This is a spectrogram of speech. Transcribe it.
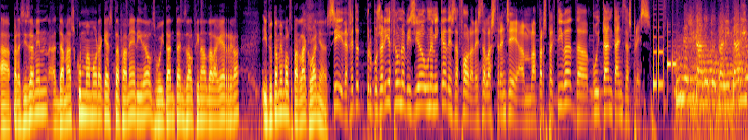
Uh, precisament demà es commemora aquesta efemèride, els 80 anys del final de la guerra, i tu també en vols parlar, Cruanyes. Sí, de fet et proposaria fer una visió una mica des de fora, des de l'estranger, amb la perspectiva de 80 anys després. Un Estado totalitario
